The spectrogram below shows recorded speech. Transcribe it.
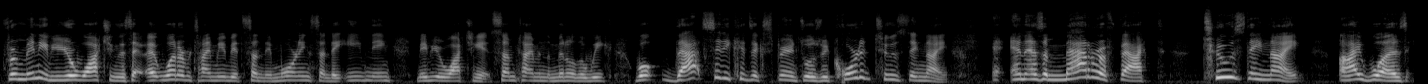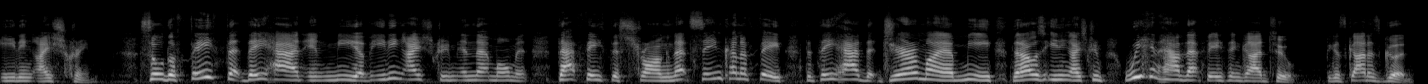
for many of you, you're watching this at, at, whatever time, maybe it's Sunday morning, Sunday evening, maybe you're watching it sometime in the middle of the week. Well, that City Kids experience was recorded Tuesday night. And as a matter of fact, Tuesday night, I was eating ice cream. So the faith that they had in me of eating ice cream in that moment, that faith is strong. And that same kind of faith that they had that Jeremiah, me, that I was eating ice cream, we can have that faith in God too, because God is good.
